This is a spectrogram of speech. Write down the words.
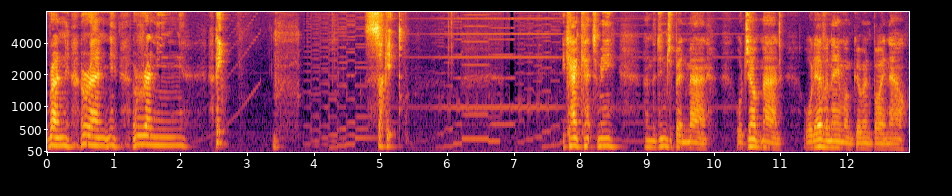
Run, run, running. Hey! Suck it. You can't catch me. I'm the gingerbread man, or Jumpman, or whatever name I'm going by now.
